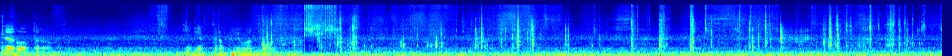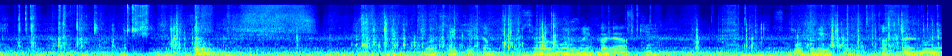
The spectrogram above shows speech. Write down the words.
Для роторов, электроприводов. Вот всякие там всевозможные коляски, всё остальное.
